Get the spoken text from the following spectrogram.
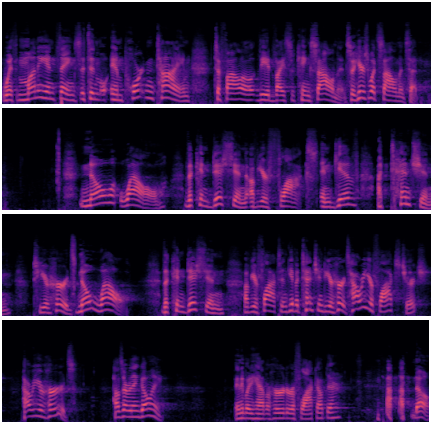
with money and things, it's an important time to follow the advice of King Solomon. So here's what Solomon said. Know well the condition of your flocks and give attention to your herds. Know well the condition of your flocks and give attention to your herds. How are your flocks, church? How are your herds? How's everything going? Anybody have a herd or a flock out there? no,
